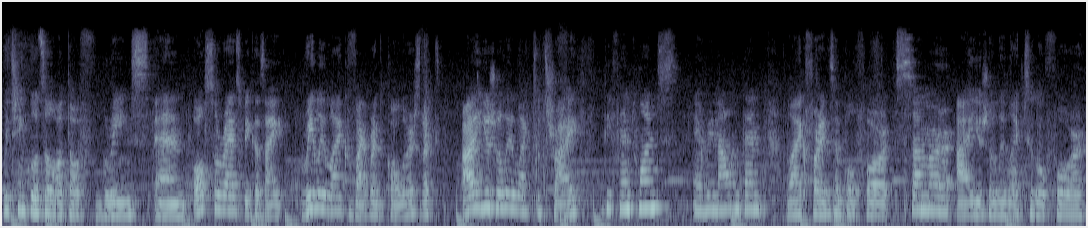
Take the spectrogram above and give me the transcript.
which includes a lot of greens and also reds because I really like vibrant colors. But I usually like to try different ones every now and then. Like for example for summer I usually like to go for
